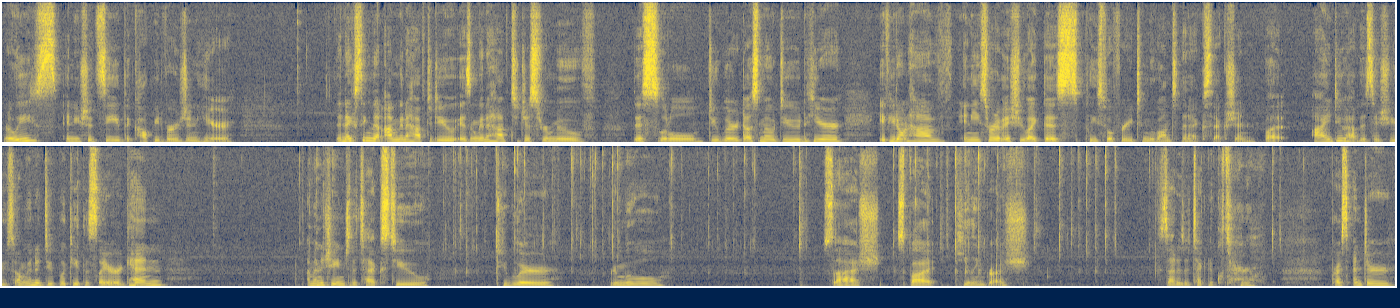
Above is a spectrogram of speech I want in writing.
release, and you should see the copied version here. The next thing that I'm going to have to do is I'm going to have to just remove this little Doobler dust mote dude here. If you don't have any sort of issue like this, please feel free to move on to the next section. But I do have this issue, so I'm going to duplicate this layer again. I'm going to change the text to Doobler removal slash spot healing brush, because that is a technical term. Press enter,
